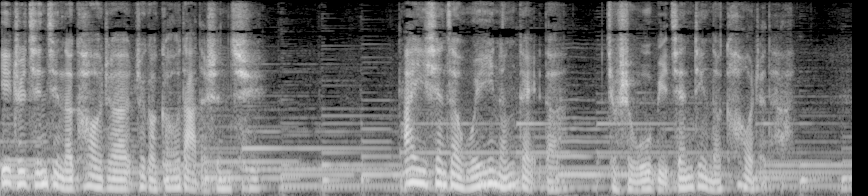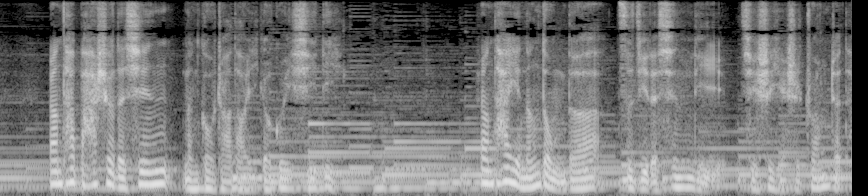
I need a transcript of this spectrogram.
一直紧紧地靠着这个高大的身躯。阿姨现在唯一能给的，就是无比坚定地靠着他，让他跋涉的心能够找到一个归西地，让他也能懂得自己的心里其实也是装着他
